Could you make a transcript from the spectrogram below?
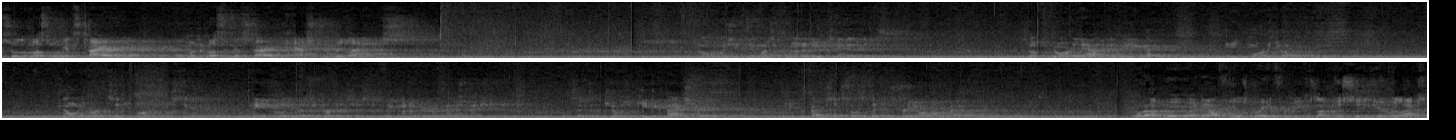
So the muscle gets tired, and when the muscle gets tired, it has to relax. Don't push it too much, we're going to do 10 of these. So if you're already out there, you got eight more to go. It only hurts in your mind, just think. Pain really doesn't hurt, it's just a figment of your imagination. Except it kills you. Keep your back straight. Keep your back straight so it's taking strain off the back. What I'm doing right now feels great for me because I'm just sitting here relaxing.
